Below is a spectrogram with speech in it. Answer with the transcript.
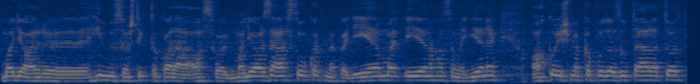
magyar uh, himnuszos TikTok alá az, hogy magyar zászlókat, meg hogy ilyen, ilyen haza, meg ilyenek, akkor is megkapod az utálatot,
